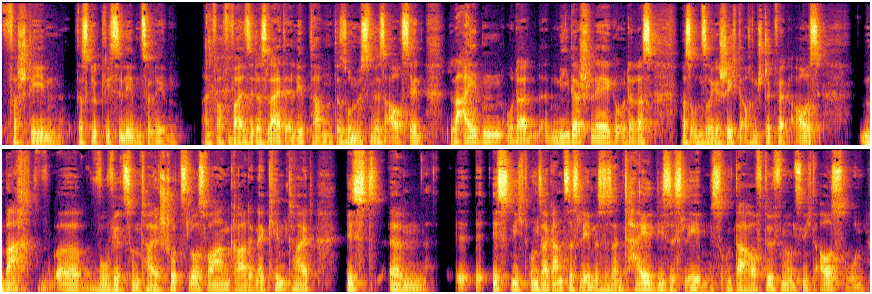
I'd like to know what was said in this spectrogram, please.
verstehen, das glücklichste Leben zu leben. Einfach weil sie das Leid erlebt haben. Und so müssen wir es auch sehen. Leiden oder Niederschläge oder das, was unsere Geschichte auch ein Stück weit ausmacht, äh, wo wir zum Teil schutzlos waren, gerade in der Kindheit, ist, ähm, äh, ist nicht unser ganzes Leben. Es ist ein Teil dieses Lebens. Und darauf dürfen wir uns nicht ausruhen.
